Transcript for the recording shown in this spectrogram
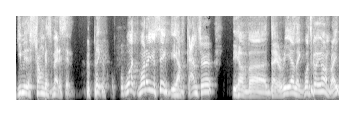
Give me the strongest medicine. like, what what are you sick? Do you have cancer? Do you have uh, diarrhea? Like, what's going on, right?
